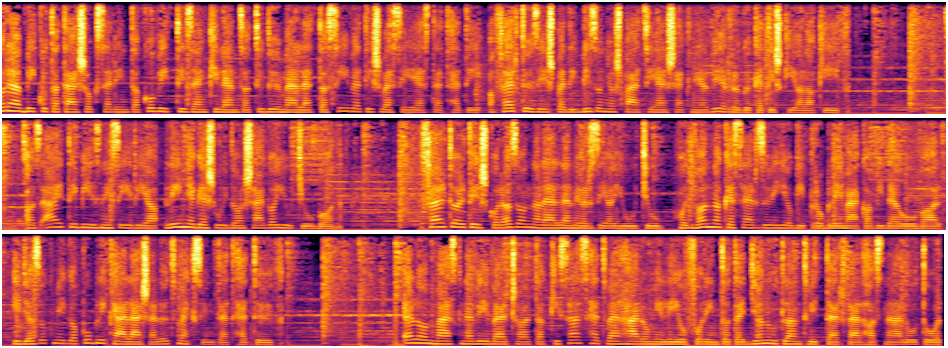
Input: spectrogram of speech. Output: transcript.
Korábbi kutatások szerint a COVID-19 a tüdő mellett a szívet is veszélyeztetheti, a fertőzés pedig bizonyos pácienseknél vérrögöket is kialakít. Az IT Business írja, lényeges újdonság a YouTube-on. Feltöltéskor azonnal ellenőrzi a YouTube, hogy vannak-e szerzői jogi problémák a videóval, így azok még a publikálás előtt megszüntethetők. Elon Musk nevével csaltak ki 173 millió forintot egy gyanútlan Twitter felhasználótól,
